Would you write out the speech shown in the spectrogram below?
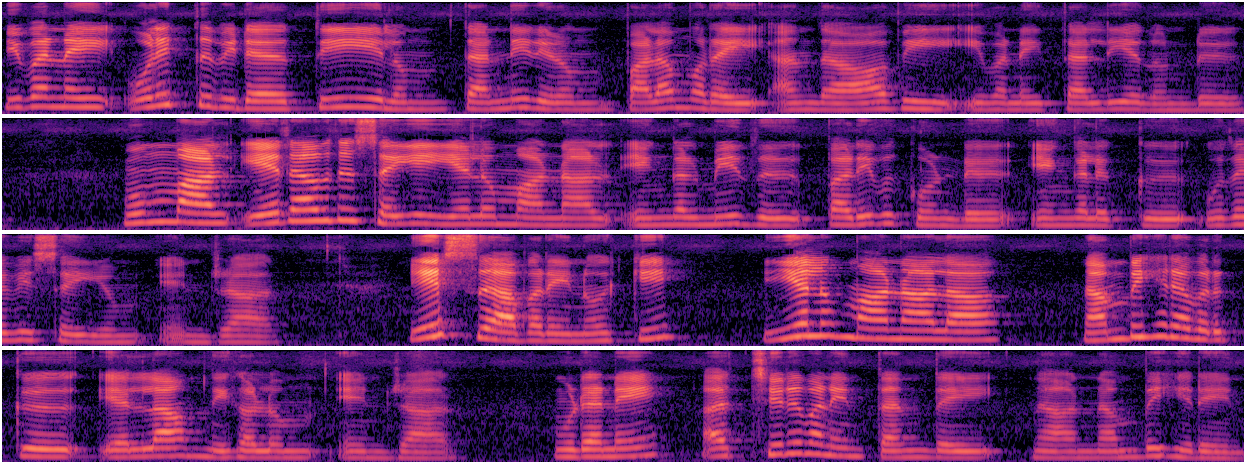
இவனை ஒழித்துவிட தீயிலும் தண்ணீரிலும் பலமுறை அந்த ஆவி இவனை தள்ளியதுண்டு. உம்மால் ஏதாவது செய்ய இயலுமானால் எங்கள் மீது பரிவு கொண்டு எங்களுக்கு உதவி செய்யும் என்றார். இயேசு அவரை நோக்கி இயலுமானாலா? நம்புகிறவருக்கு எல்லாம் நிகழும் என்றார். உடனே அச்சிறுவனின் தந்தை நான் நம்புகிறேன்.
